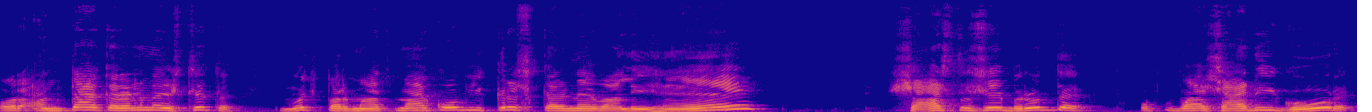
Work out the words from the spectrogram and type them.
और अंताकरण में स्थित मुझ परमात्मा को भी कृष करने वाले हैं, शास्त्र से विरुद्ध उपवासादि घोर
